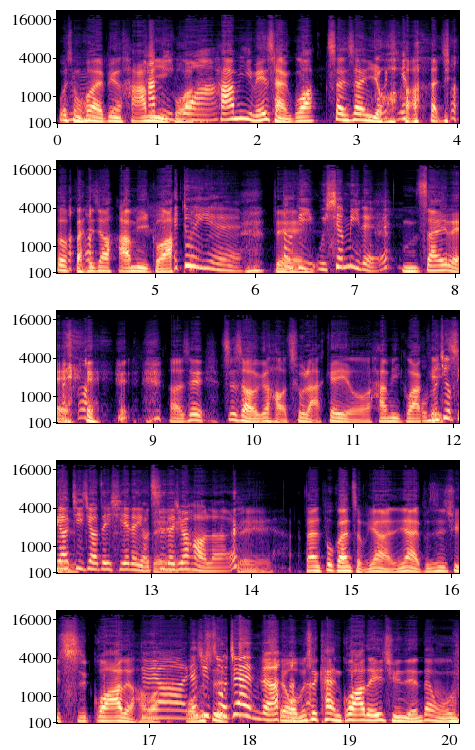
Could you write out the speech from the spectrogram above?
为什么后来变哈密瓜？嗯、哈密没产瓜，鄯善有啊，就反正叫哈密瓜。对耶，对到底为什么嘞？唔知嘞，啊，所以至少有个好处啦，可以有哈密瓜，我们就不要计较这些了，有吃的就好了。对。对但不管怎么样，人家也不是去吃瓜的，好吧？对啊，要去作战的。对，我们是看瓜的一群人，但我们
